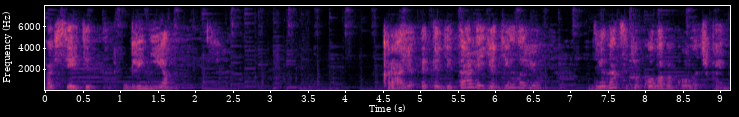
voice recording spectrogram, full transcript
По всей длине края этой детали я делаю 12 уколов иголочкой.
